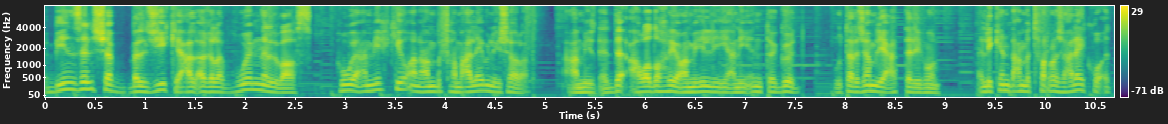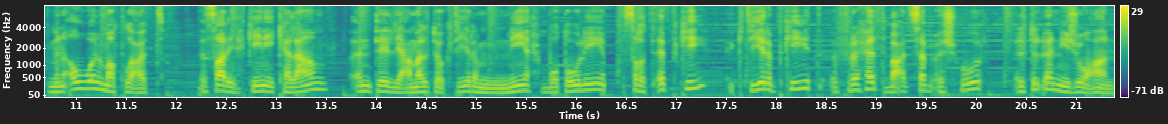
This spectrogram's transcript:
بينزل شاب بلجيكي على الأغلب هو من الباص هو عم يحكي وأنا عم بفهم عليه بالإشارات. عم يدق على ظهري وعم يقول لي يعني أنت جود وترجم لي على التليفون. قال لي كنت عم بتفرج عليك وقت من أول ما طلعت. صار يحكيني كلام أنت اللي عملته كتير منيح بطولي صرت إبكي. كتير بكيت فرحت بعد سبع شهور قلت له إني جوعان.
